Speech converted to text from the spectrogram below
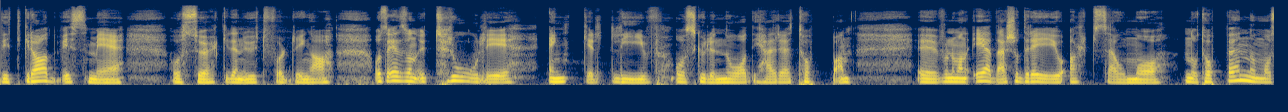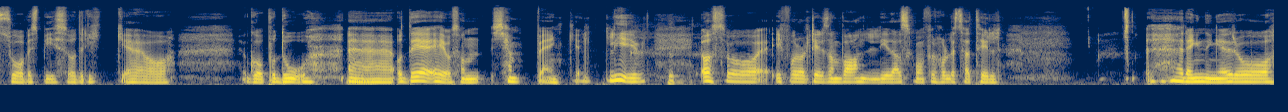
litt gradvis med å søke den utfordringa. Og så er det sånn utrolig enkelt liv å skulle nå de her toppene. Eh, For når man er der, så dreier jo alt seg om å nå toppen, om å sove, spise og drikke og gå på do. Eh, og det er jo sånn kjempeenkelt liv. Og så i forhold til sånn vanlig liv, da skal man forholde seg til regninger og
